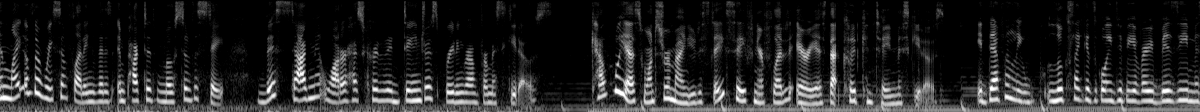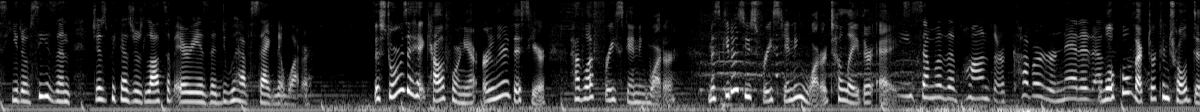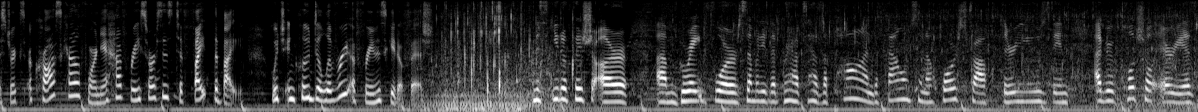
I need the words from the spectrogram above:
In light of the recent flooding that has impacted most of the state, this stagnant water has created a dangerous breeding ground for mosquitoes. Cal OES wants to remind you to stay safe near flooded areas that could contain mosquitoes. It definitely looks like it's going to be a very busy mosquito season just because there's lots of areas that do have stagnant water. The storms that hit California earlier this year have left freestanding water. Mosquitoes use freestanding water to lay their eggs. Some of the ponds are covered or netted. Local vector controlled districts across California have resources to fight the bite, which include delivery of free mosquito fish. Mosquito fish are um, great for somebody that perhaps has a pond, a fountain, a horse trough. They're used in agricultural areas.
